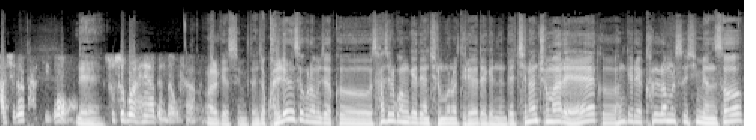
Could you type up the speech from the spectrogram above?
사실을 밝히고 네. 수습을 해야 된다고 생각합니다. 알겠습니다. 이제 관련해서 그러면 이제 그 사실관계에 대한 질문을 드려야 되겠는데 지난 주말에 그 한겨레 칼럼을 쓰시면서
